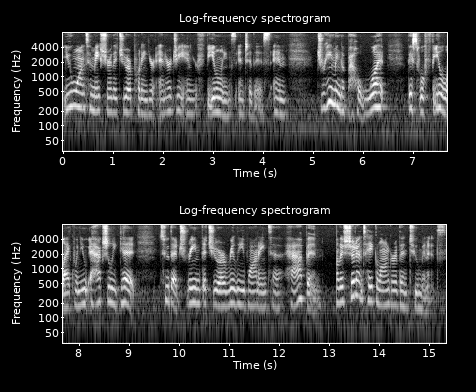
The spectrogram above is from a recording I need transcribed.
You want to make sure that you are putting your energy and your feelings into this and dreaming about what this will feel like when you actually get to that dream that you are really wanting to happen. Now, this shouldn't take longer than two minutes,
